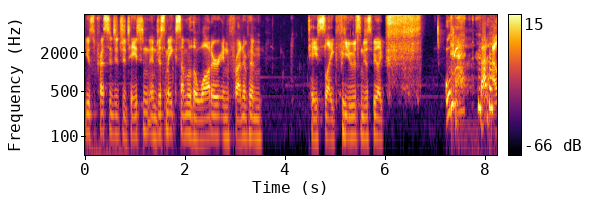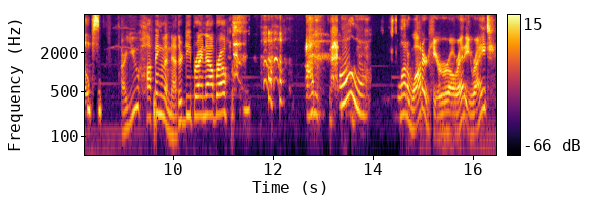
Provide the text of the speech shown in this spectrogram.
use prestidigitation and just make some of the water in front of him taste like fuse and just be like, oh, that helps. Are you huffing the nether deep right now, bro? Um, Oh, there's a lot of water here already, right?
